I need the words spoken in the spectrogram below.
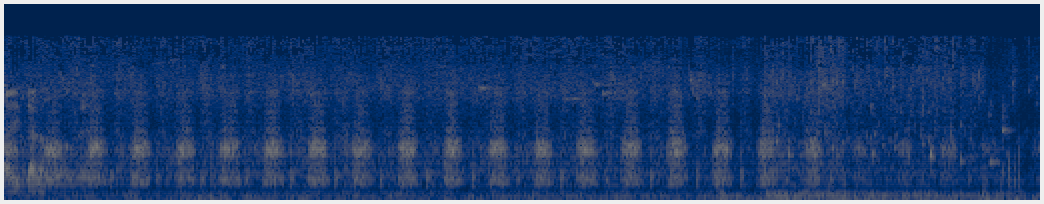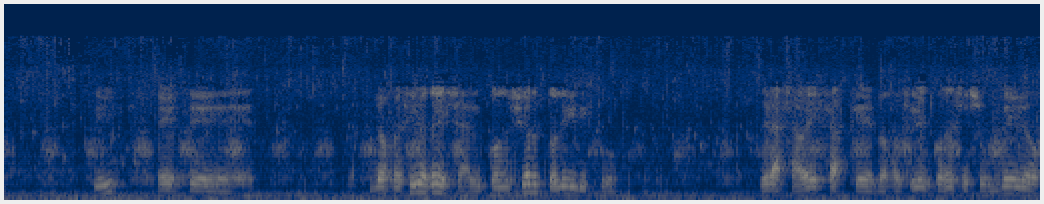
Ahí está la madre. Reciben ella, el concierto lírico de las abejas que nos reciben con ese zumbeo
